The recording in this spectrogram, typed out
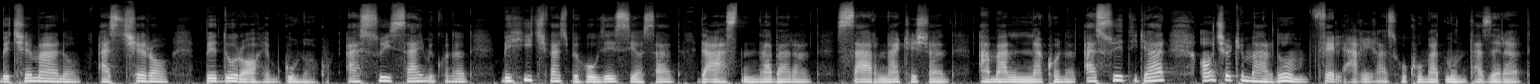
به چه معنا؟ از چرا؟ به دو راه گوناگون. از سوی سعی می‌کنن به هیچ وجه به حوزه سیاست دست نبرند سر نکشند عمل نکنند. از سوی دیگر آنچه که مردم فل حقیق از حکومت منتظرند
